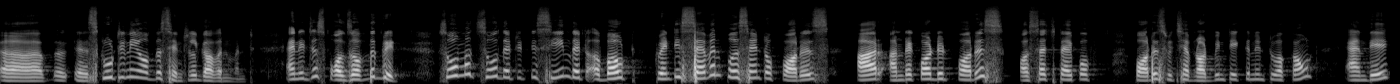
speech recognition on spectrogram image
uh, uh, scrutiny of the central government and it just falls off the grid. So much so that it is seen that about 27% of forests are unrecorded forests or such type of forests which have not been taken into account and they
